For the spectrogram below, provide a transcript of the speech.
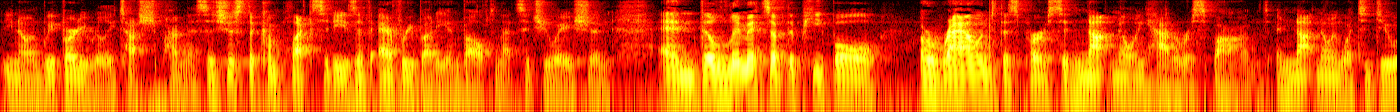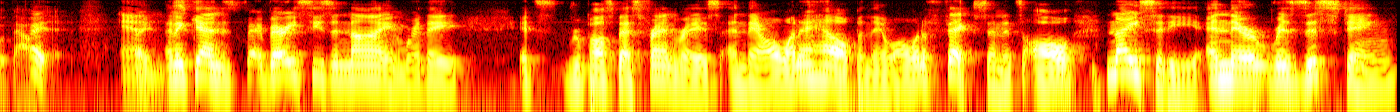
you know, and we've already really touched upon this. It's just the complexities of everybody involved in that situation, and the limits of the people around this person not knowing how to respond and not knowing what to do about Right. it. Right. And And again, it's very season nine where they, it's RuPaul's best friend race, and they all want to help and they all want to fix, and it's all nicety, and they're resisting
